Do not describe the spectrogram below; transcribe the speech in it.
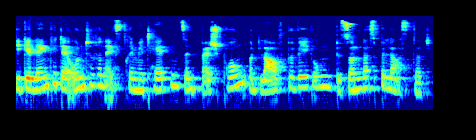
Die Gelenke der unteren Extremitäten sind bei Sprung- und Laufbewegungen besonders belastet.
